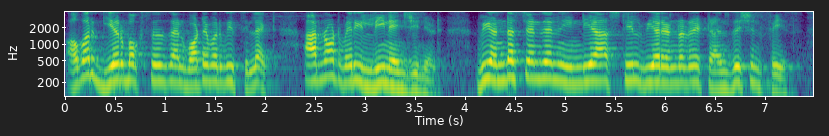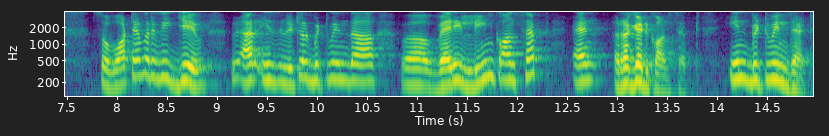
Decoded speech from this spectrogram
our gearboxes and whatever we select are not very lean engineered. We understand that in India still we are under a transition phase. So whatever we give are, is little between the uh, very lean concept and rugged concept. In between that.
